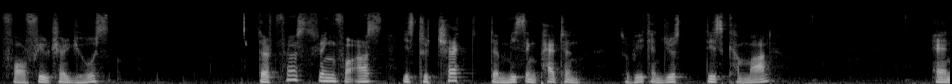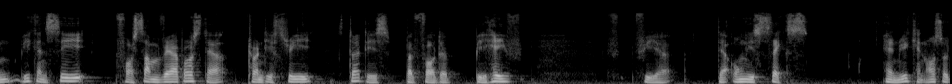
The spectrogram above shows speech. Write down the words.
for future use the first thing for us is to check the missing pattern. So we can use this command. And we can see for some variables there are 23 studies, but for the behavior there are only 6. And we can also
